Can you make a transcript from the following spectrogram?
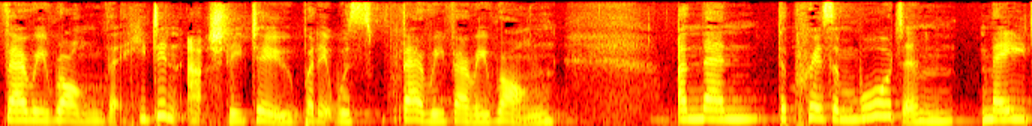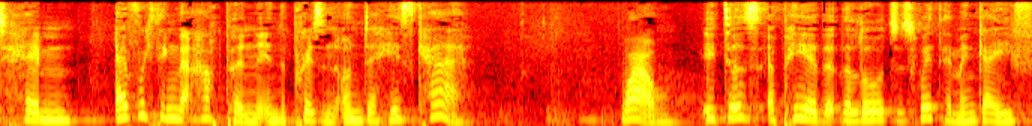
very wrong that he didn't actually do, but it was very, very wrong. And then the prison warden made him everything that happened in the prison under his care. Wow, it does appear that the Lord was with him and gave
